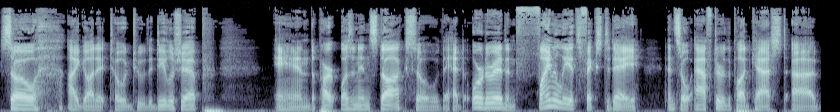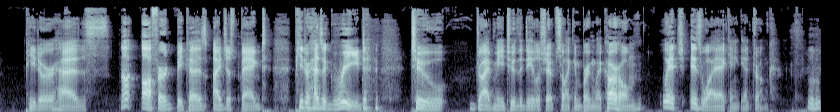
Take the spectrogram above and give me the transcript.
So I got it towed to the dealership, and the part wasn't in stock, so they had to order it, and finally it's fixed today. And so after the podcast, uh, Peter has not offered because I just begged. Peter has agreed to drive me to the dealership so I can bring my car home, which is why I can't get drunk. Mhm.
